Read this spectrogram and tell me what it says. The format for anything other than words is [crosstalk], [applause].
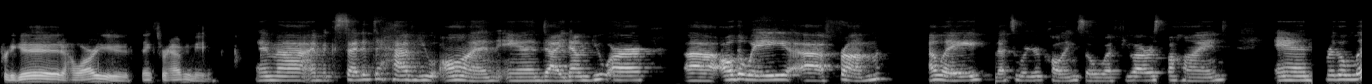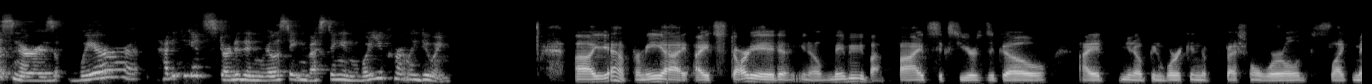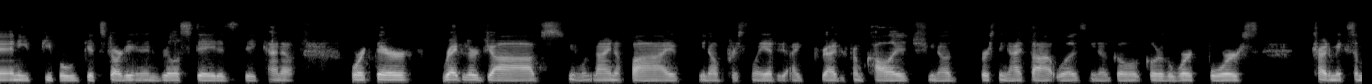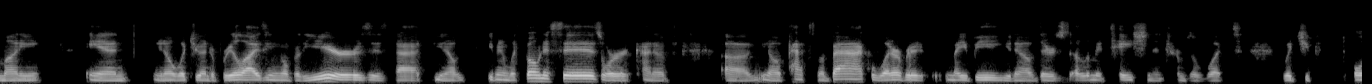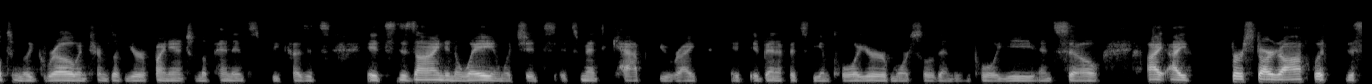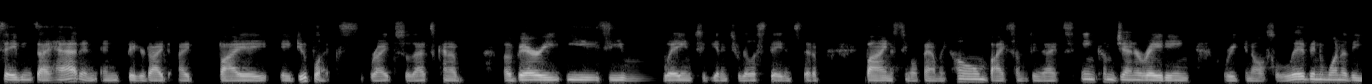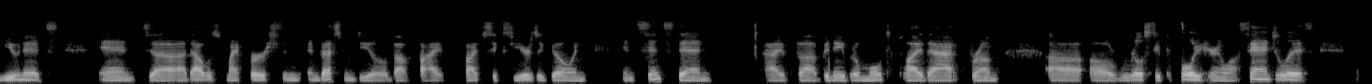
Pretty good. How are you? Thanks for having me. I'm uh, I'm excited to have you on, and uh, now you are uh, all the way uh, from LA. That's where you're calling, so a few hours behind. And for the listeners, where, how did you get started in real estate investing and what are you currently doing? Uh, yeah, for me, I, I started, you know, maybe about five, six years ago. I had, you know, been working in the professional world, just like many people get started in real estate as they kind of work their regular jobs, you know, nine to five. You know, personally, I, I graduated from college, you know, first thing I thought was, you know, go go to the workforce, try to make some money. And you know what you end up realizing over the years is that you know even with bonuses or kind of uh, you know pats on the back or whatever it may be, you know there's a limitation in terms of what which you ultimately grow in terms of your financial independence because it's it's designed in a way in which it's it's meant to cap you right it, it benefits the employer more so than the employee and so I, I first started off with the savings I had and, and figured I'd, I'd buy a, a duplex, right? So that's kind of a very easy way to get into real estate instead of buying a single family home, buy something that's income generating, where you can also live in one of the units. And uh, that was my first in, investment deal about five, five, six years ago. And and since then, I've uh, been able to multiply that from uh, a real estate portfolio here in Los Angeles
